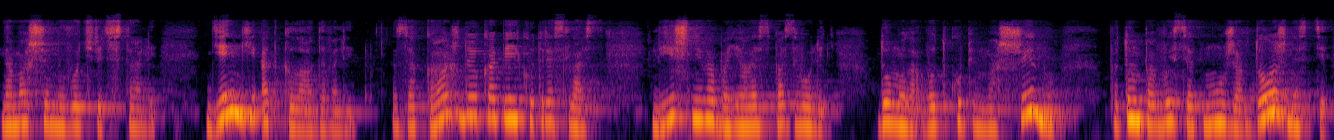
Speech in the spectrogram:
На машину в очередь встали. Деньги откладывали. За каждую копейку тряслась. Лишнего боялась позволить. Думала, вот купим машину, потом повысят мужа в должности,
